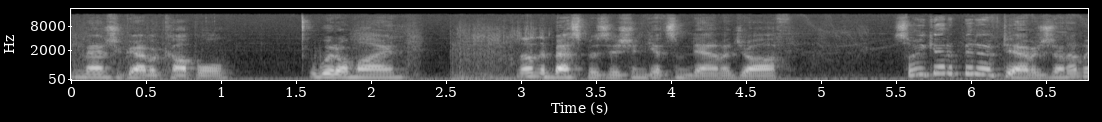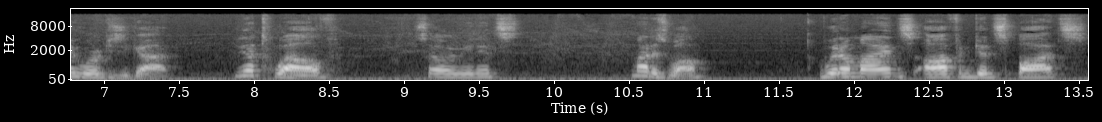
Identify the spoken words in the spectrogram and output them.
Managed to grab a couple. Widow Mine. Not in the best position, get some damage off. So he got a bit of damage done. How many workers he got? He got 12. So I mean, it's might as well. Widow mines off in good spots.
